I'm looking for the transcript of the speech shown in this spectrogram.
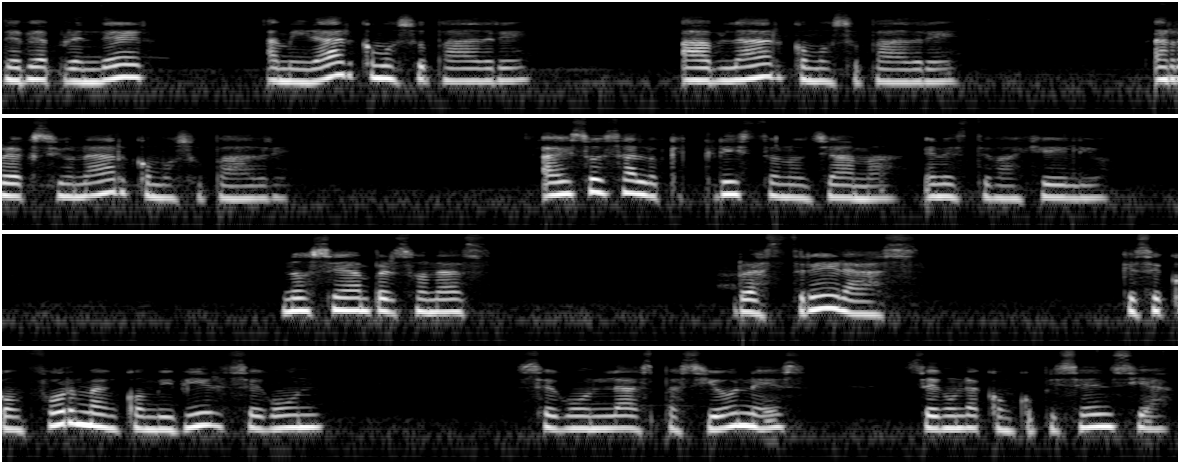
Debe aprender a mirar como su padre, a hablar como su padre, a reaccionar como su padre. A eso es a lo que Cristo nos llama en este Evangelio. No sean personas rastreras que se conforman con vivir según, según las pasiones, según la concupiscencia.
